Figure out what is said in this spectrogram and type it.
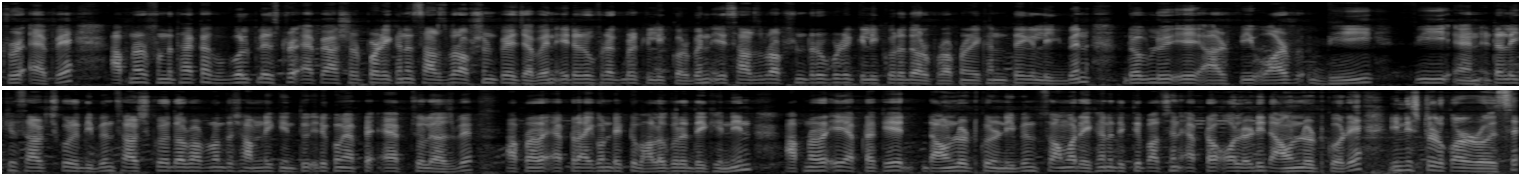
স্টোর অ্যাপে আপনার ফোনে থাকা গুগল প্লে স্টোর অ্যাপে আসার পর এখানে সার্চ বার অপশন পেয়ে যাবেন। এটার উপর একবার ক্লিক করবেন। এই সার্চ বার অপশনটার উপরে ক্লিক করে দেওয়ার পর আপনার এখান থেকে লিখবেন ডব্লিউ এ আর পি ওয়ার্ভ ভি পিএন এটা লিখে সার্চ করে দিবেন। সার্চ করে দেওয়ার পর আপনাদের সামনে কিন্তু এরকম একটা অ্যাপ চলে আসবে। আপনারা অ্যাপটার আইকনটা একটু ভালো করে দেখে নিন। আপনারা এই অ্যাপটাকে ডাউনলোড করে নেবেন। সো আমার এখানে দেখতে পাচ্ছেন অ্যাপটা অলরেডি ডাউনলোড করে ইনস্টল করা রয়েছে।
